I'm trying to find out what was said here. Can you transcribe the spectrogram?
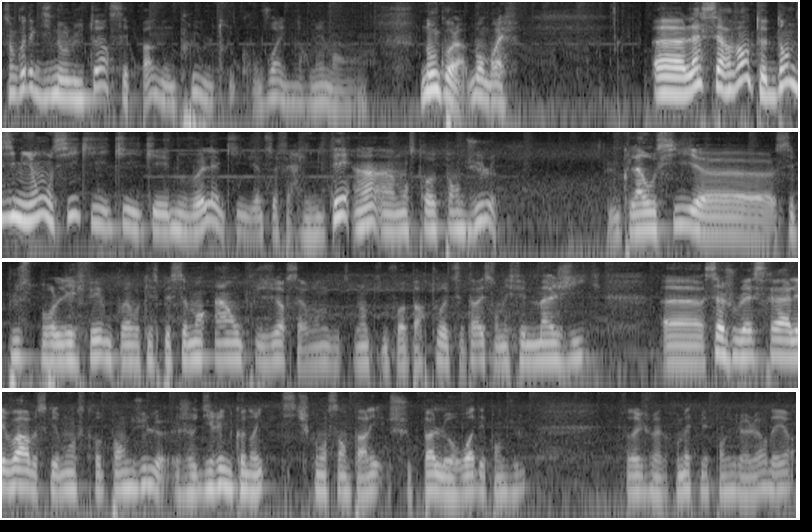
Sans côté que Dino Luther, c'est pas non plus le truc qu'on voit énormément. Donc voilà, bon bref. Euh, la servante d'Andimion aussi, qui, qui, est nouvelle, qui vient de se faire limiter, hein, un monstre pendule donc là aussi, euh, c'est plus pour l'effet, vous pouvez invoquer spécialement un ou plusieurs servantes une fois par tour, etc. Et son effet magique. Euh, ça, je vous laisserai aller voir parce que les monstres pendules, je dirais une connerie si je commence à en parler. Je suis pas le roi des pendules. Faudrait que je remette mes pendules à l'heure d'ailleurs.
